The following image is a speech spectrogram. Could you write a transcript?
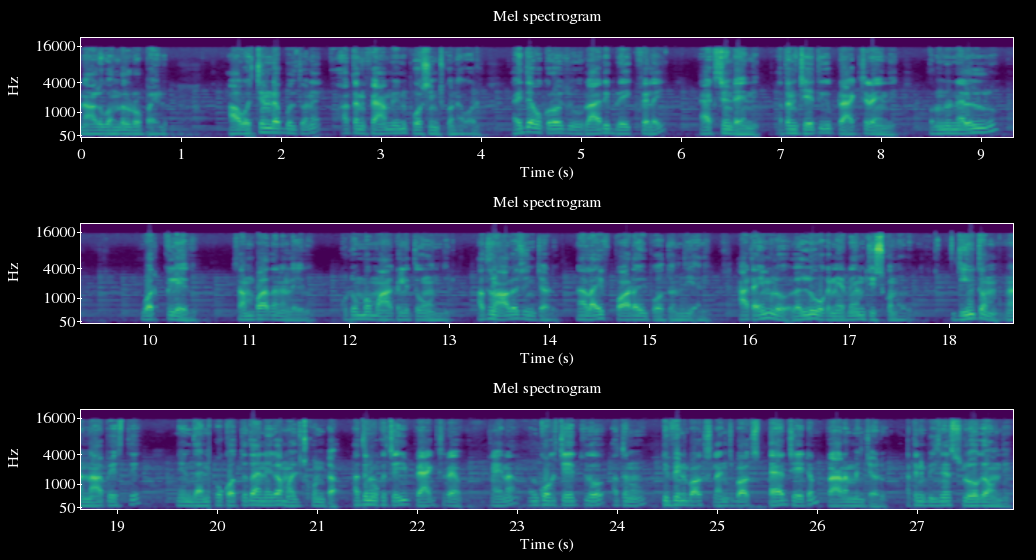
నాలుగు వందల రూపాయలు. ఆ వచ్చిన డబ్బులతోనే అతని ఫ్యామిలీని పోషించుకునేవాడు. అయితే ఒకరోజు లారీ బ్రేక్ ఫెయిల్ అయి యాక్సిడెంట్ అయింది. అతని చేతికి ఫ్రాక్చర్ అయింది. రెండు నెలలు వర్క్ లేదు. సంపాదన లేదు. కుటుంబం ఆకలితో ఉంది. అతను ఆలోచించాడు నా లైఫ్ పాడైపోతుంది అని. ఆ టైంలో లల్లు ఒక నిర్ణయం తీసుకున్నాడు. జీవితం నన్ను ఆపేస్తే నేను దాన్ని ఒక కొత్త దానిగా మలుచుకుంటా. అతను ఒక చేయి ఫ్రాక్చర్ అయినా ఇంకొక చేతితో అతను టిఫిన్ బాక్స్ లంచ్ బాక్స్ తయారు చేయడం ప్రారంభించాడు. అతని బిజినెస్ స్లోగా ఉంది.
